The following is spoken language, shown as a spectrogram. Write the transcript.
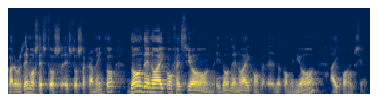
valoremos estos, estos sacramentos. Donde no hay confesión y donde no hay eh, comunión, hay corrupción.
